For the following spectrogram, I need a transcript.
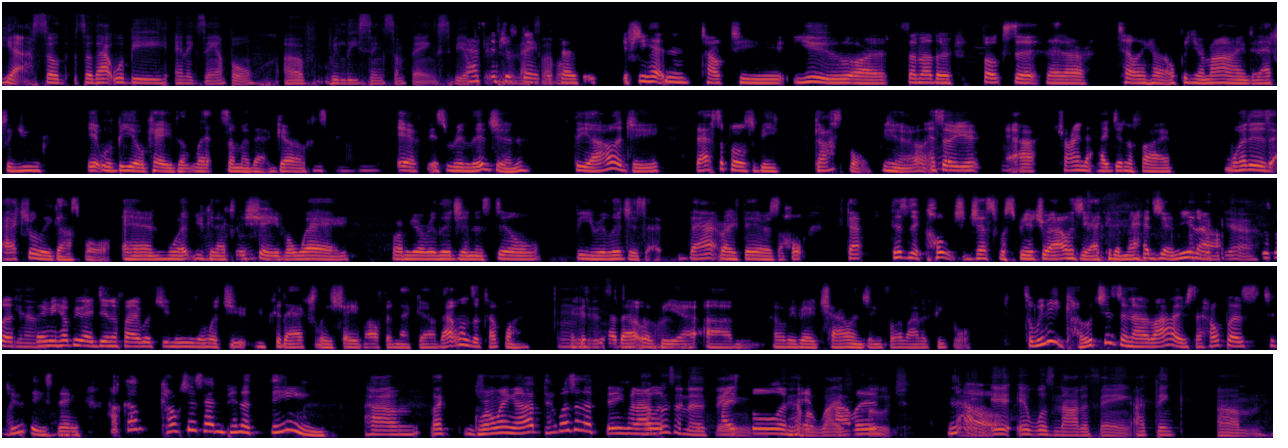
yeah so so that would be an example of releasing some things to be able That's to get interesting to the next level. because if she hadn't talked to you or some other folks that, that are telling her open your mind and actually you it would be okay to let some of that go mm-hmm. if it's religion theology that's supposed to be gospel you know and so you're mm-hmm. uh, trying to identify what is actually gospel and what you can actually mm-hmm. shave away from your religion and still be religious. That right there is a whole that doesn't it coach just for spirituality? I could imagine, you know. yeah. Let, yeah. let me help you identify what you need and what you you could actually shave off and let go. That one's a tough one. Mm, I how that would one. be a, um that would be very challenging for a lot of people. So we need coaches in our lives to help us to do these things. How come coaches hadn't been a thing um like growing up that wasn't a thing when that i was wasn't a thing high school and have a life college. coach no it, it was not a thing i think um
